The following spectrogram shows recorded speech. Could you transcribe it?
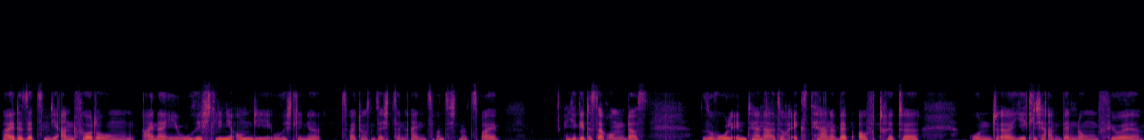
Beide setzen die Anforderungen einer EU-Richtlinie um, die EU-Richtlinie 2016-2102. Hier geht es darum, dass sowohl interne als auch externe Webauftritte und äh, jegliche Anwendungen für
